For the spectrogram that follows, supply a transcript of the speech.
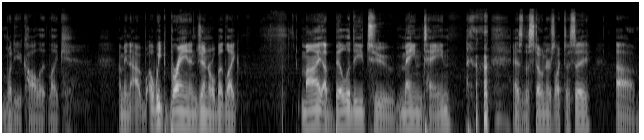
what do you call it? Like, I mean, a weak brain in general, but like my ability to maintain, as the stoners like to say, um,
